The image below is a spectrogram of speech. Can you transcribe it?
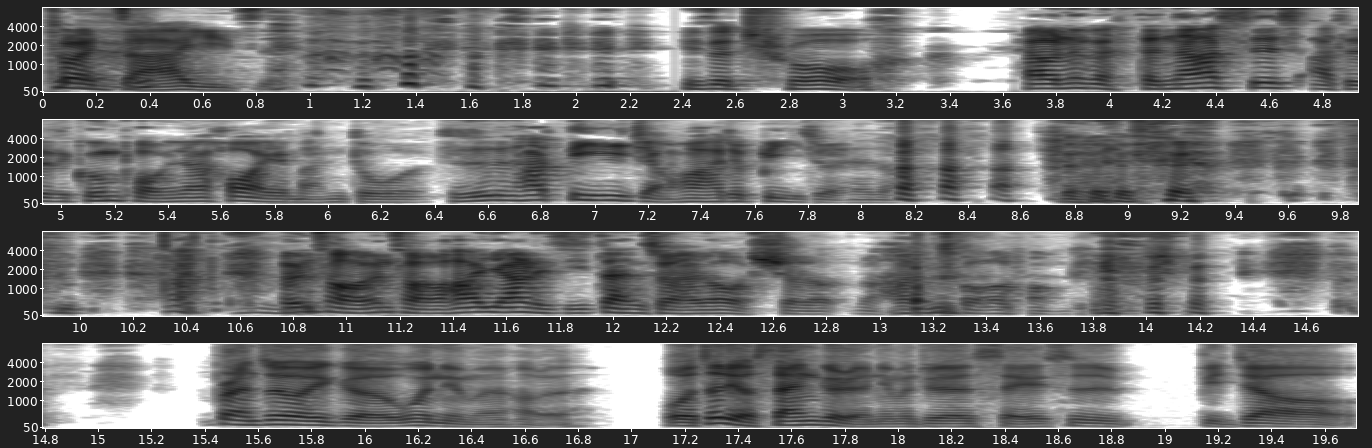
突然砸椅子，He's a troll。还有那个 Thanasis Antetokounmpo，人家话也蛮多的，只是他第一讲话他就闭嘴那种，对对对，很吵很吵。他亚里基站出来，然后 shut up，然后坐到旁边去。不然最后一个问你们好了，我这里有三个人，你们觉得谁是比较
